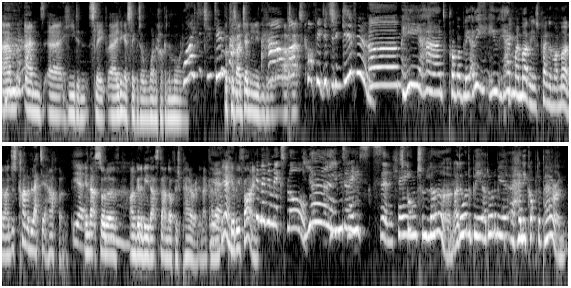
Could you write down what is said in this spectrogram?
Um, and uh, he didn't sleep. Uh, he didn't go to sleep until one o'clock in the morning. Why did you do Because that? Because I genuinely didn't How of it. I- much coffee did you give him? Um, he had probably. I think he, he had my mug and he was playing with my mug, and I just kind of let it happen. Yeah. In that sort of, ah. I'm going to be that standoffish parent, and that kind of, Yeah. yeah, he'll be fine. You let him explore. Yeah, New you know, tastes and He's got to learn. I don't want to be. I don't want to be a helicopter parent.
